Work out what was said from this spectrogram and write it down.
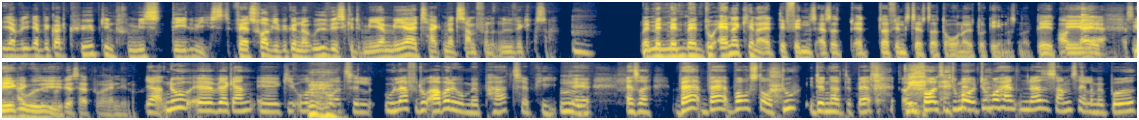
jeg vil, jeg vil godt købe din præmis delvist, for jeg tror, vi begynder at udviske det mere og mere i takt med, at samfundet udvikler sig. Men, men, men, men du anerkender, at det findes, altså, at der findes testosteron og østrogen og sådan noget. Det, Og, det, ja, ja. Altså, vi er ikke har ude i... Vi bliver sat på herinde lige nu. Ja, nu øh, vil jeg gerne øh, give ordet over til Ulla, for du arbejder jo med parterapi. Mm. Øh, altså, hvad, hvad, hvor står du i den her debat? Og i forhold til, du må, du må have en masse samtaler med både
